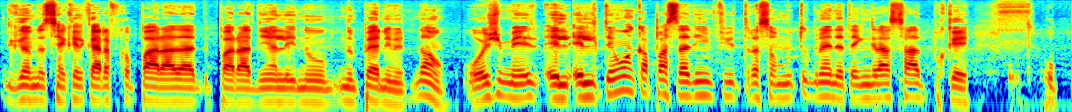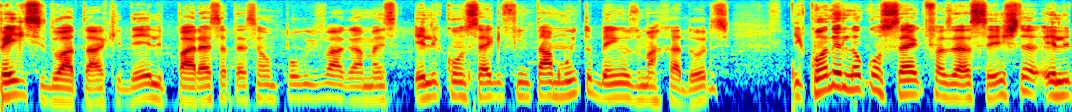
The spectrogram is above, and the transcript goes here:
digamos assim, aquele cara que fica parado, paradinho ali no, no perímetro. Não, hoje mesmo ele, ele tem uma capacidade de infiltração muito grande, até engraçado, porque o pace do ataque dele parece até ser um pouco devagar, mas ele consegue fintar muito bem os marcadores. E quando ele não consegue fazer a cesta, ele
